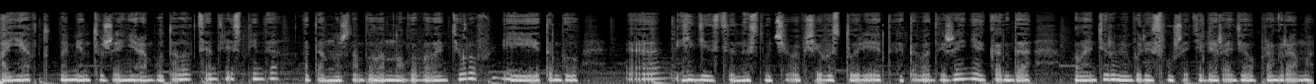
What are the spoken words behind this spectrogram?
А я в тот момент уже не работала в центре СПИДа, а там нужно было много волонтеров, и это был э, единственный случай вообще в истории эт- этого движения, когда волонтерами были слушатели радиопрограммы.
